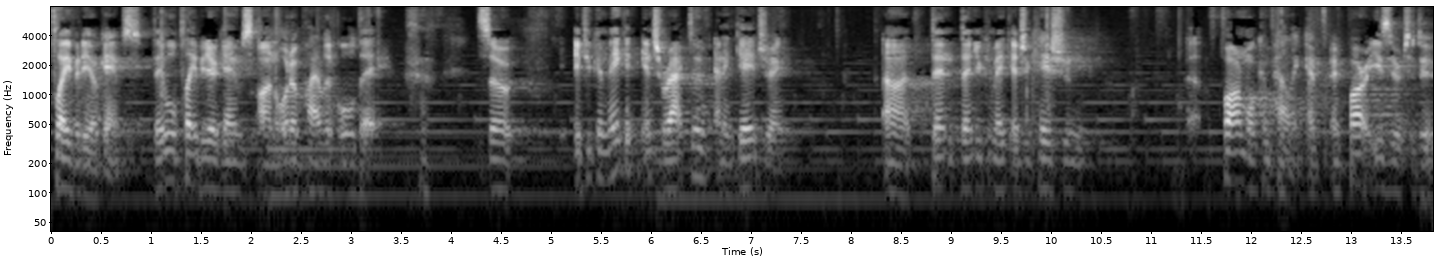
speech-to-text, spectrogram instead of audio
play video games. They will play video games on autopilot all day. so if you can make it interactive and engaging, uh, then then you can make education far more compelling and, and, far easier to do.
